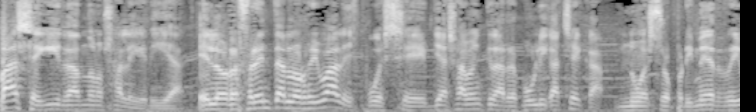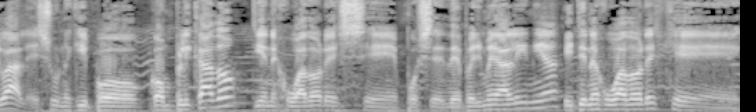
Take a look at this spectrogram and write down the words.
va a seguir dándonos alegría. En lo referente a los rivales, pues eh, ya saben que la República Checa, nuestro primer rival, es un equipo complicado, tiene jugadores eh, pues eh, de primera línea y tiene jugadores que,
